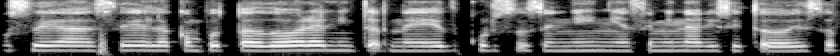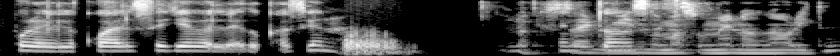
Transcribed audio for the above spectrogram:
O sea, sea la computadora, el internet, cursos en línea, seminarios y todo eso por el cual se lleva la educación. Lo que está viviendo más o menos, ¿no? Ahorita.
